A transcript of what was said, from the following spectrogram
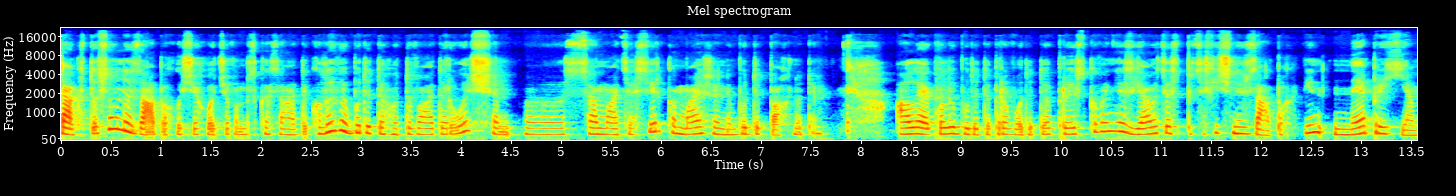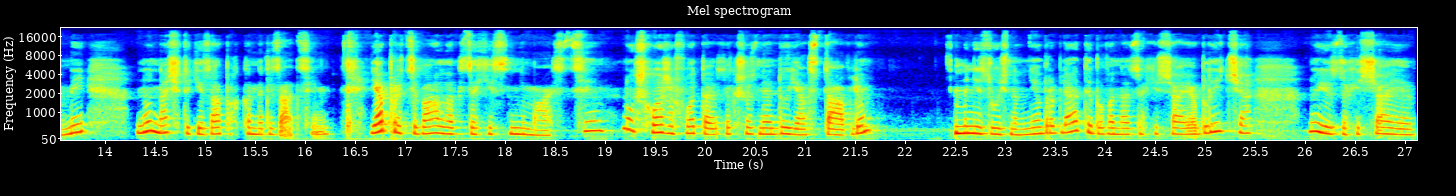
Так, стосовно запаху, ще хочу вам сказати, коли ви будете готувати розчин, е, сама ця сірка майже не буде пахнути. Але коли будете проводити оприскування, з'явиться специфічний запах. Він неприємний, ну, наче такий запах каналізації. Я працювала в захисній масці, ну, схоже фото, якщо знайду, я вставлю. Мені зручно в ній обробляти, бо вона захищає обличчя, ну і захищає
